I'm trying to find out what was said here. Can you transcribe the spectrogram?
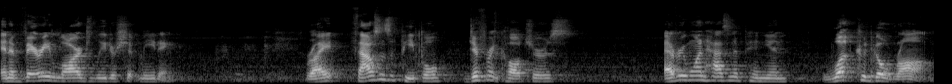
in a very large leadership meeting right? Thousands of people, different cultures. Everyone has an opinion. What could go wrong?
